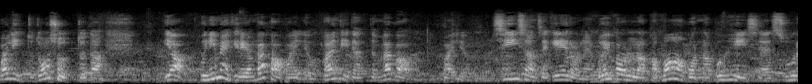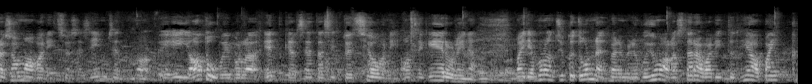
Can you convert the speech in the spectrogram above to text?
valitud osutuda ja kui nimekiri on väga palju, kandidaate on väga palju, siis on see keeruline. võib-olla ka maakonnapõhises suures omavalitsuses ilmselt ma ei adu võib-olla hetkel seda situatsiooni, on see keeruline. ma ei tea, mul on niisugune tunne, et me oleme nagu jumalast ära valitud hea paik.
